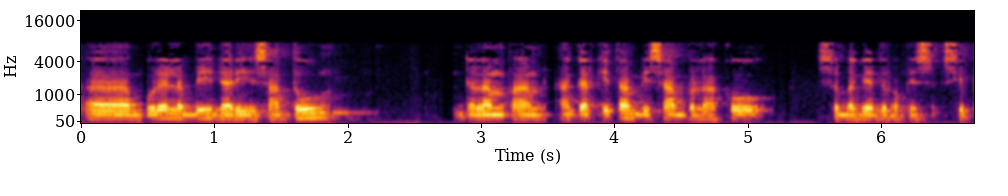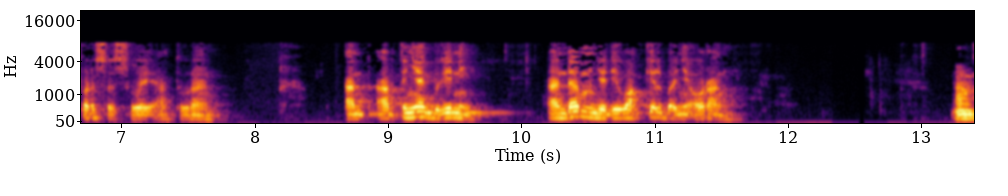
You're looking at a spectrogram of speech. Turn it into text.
uh, boleh lebih dari satu dalam paham agar kita bisa berlaku sebagai dropshipper sesuai aturan. Artinya begini, Anda menjadi wakil banyak orang. Hmm.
